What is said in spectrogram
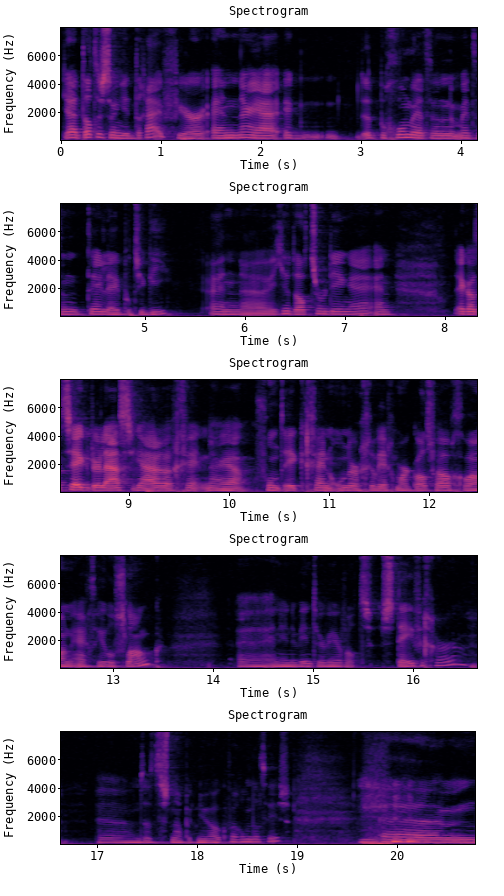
ja, dat is dan je drijfveer. En nou ja, ik, het begon met een, met een theelepeltje ghee. En eh, weet je, dat soort dingen. En ik had zeker de laatste jaren, geen, nou ja, vond ik geen ondergewicht. Maar ik was wel gewoon echt heel slank. Eh, en in de winter weer wat steviger. Dat snap ik nu ook waarom dat is. Ehm,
